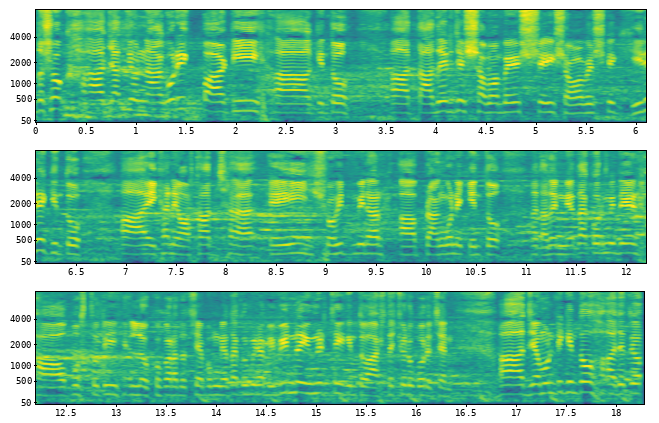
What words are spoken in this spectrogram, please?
দর্শক জাতীয় নাগরিক পার্টি কিন্তু তাদের যে সমাবেশ সেই সমাবেশকে ঘিরে কিন্তু এখানে অর্থাৎ এই শহীদ মিনার প্রাঙ্গণে কিন্তু তাদের নেতাকর্মীদের উপস্থিতি লক্ষ্য করা যাচ্ছে এবং নেতাকর্মীরা বিভিন্ন ইউনিট থেকে কিন্তু আসতে শুরু করেছেন। যেমনটি কিন্তু জাতীয়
